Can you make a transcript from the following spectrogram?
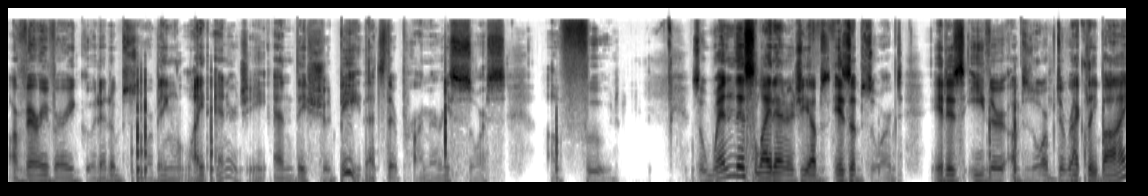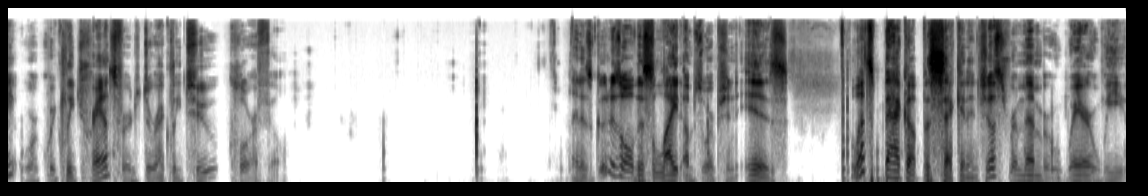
are very, very good at absorbing light energy, and they should be. That's their primary source of food. So when this light energy is absorbed, it is either absorbed directly by or quickly transferred directly to chlorophyll. And as good as all this light absorption is, let's back up a second and just remember where we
